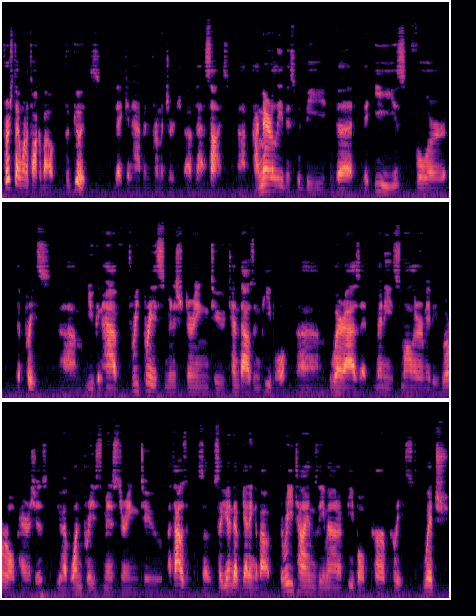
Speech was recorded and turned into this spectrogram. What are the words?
First, I want to talk about the goods that can happen from a church of that size. Uh, primarily, this would be the, the ease for the priests. Um, you can have three priests ministering to 10,000 people, um, whereas at many smaller, maybe rural parishes, you have one priest ministering to a thousand. So, so you end up getting about three times the amount of people per priest, which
